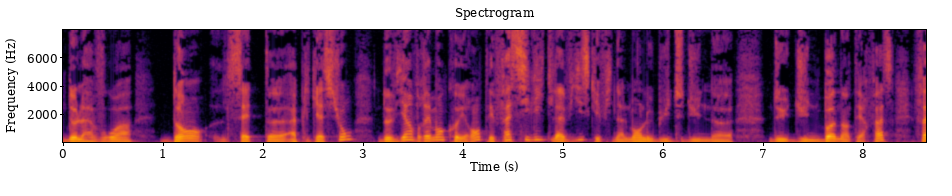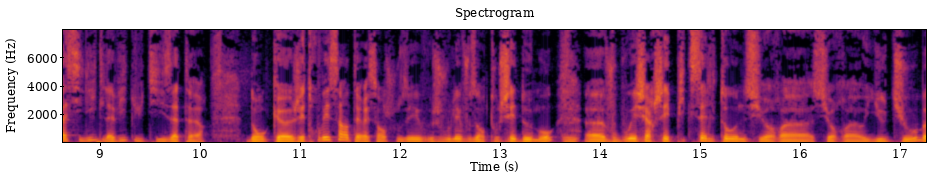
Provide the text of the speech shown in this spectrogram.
de la voix dans cette euh, application devient vraiment cohérente et facilite la vie, ce qui est finalement le but d'une euh, d'une bonne interface, facilite la vie de l'utilisateur. Donc euh, j'ai trouvé ça intéressant. Je, vous ai, je voulais vous en toucher deux mots. Mm. vous pouvez chercher Pixel Tone sur sur YouTube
